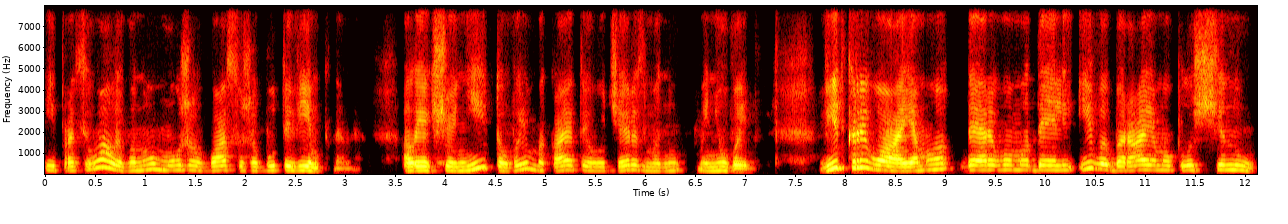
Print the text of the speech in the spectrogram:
і працювали, воно може у вас вже бути вімкнене. Але якщо ні, то ви вмикаєте його через меню, меню вид. Відкриваємо дерево моделі і вибираємо площину.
